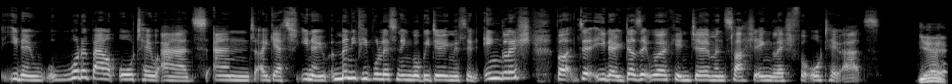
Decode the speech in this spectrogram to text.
you know, what about auto ads? And I guess you know many people listening will be doing this in English, but you know, does it work in German slash English for auto ads? Yeah,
